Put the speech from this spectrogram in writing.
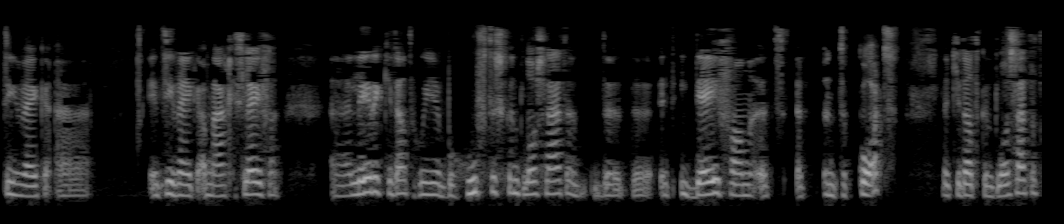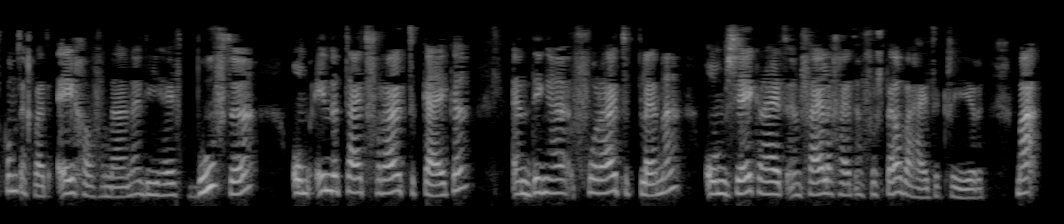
tien weken in 10 weken magisch leven leer ik je dat, hoe je behoeftes kunt loslaten. De, de, het idee van het, een tekort, dat je dat kunt loslaten, dat komt echt bij het ego vandaan. Hè? Die heeft behoefte om in de tijd vooruit te kijken en dingen vooruit te plannen om zekerheid en veiligheid en voorspelbaarheid te creëren. Maar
